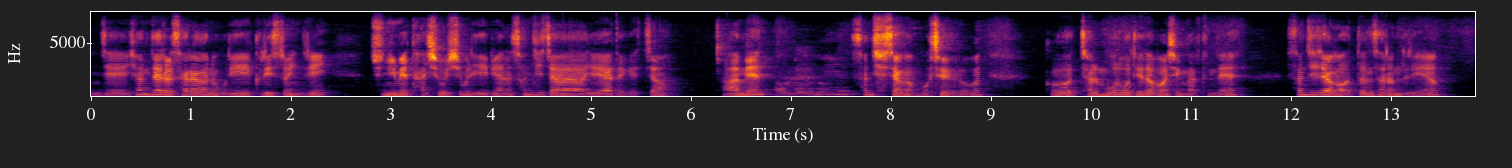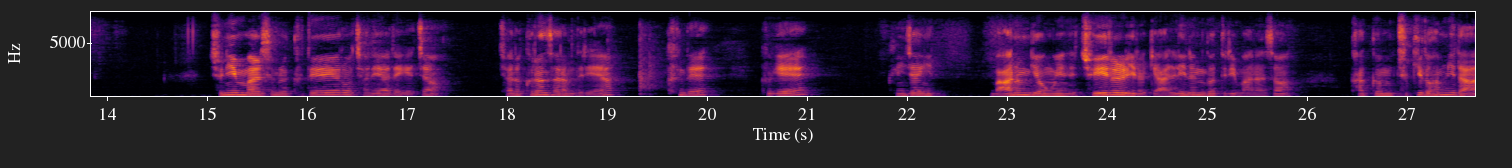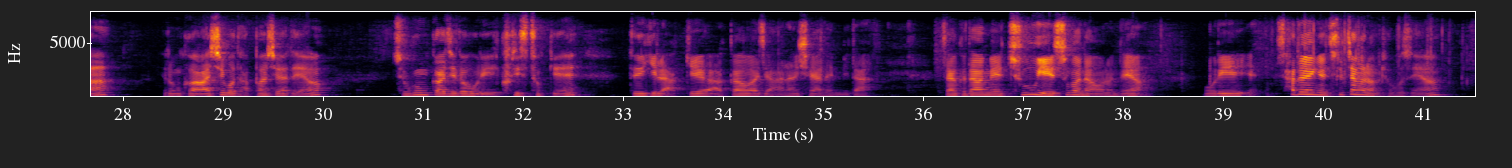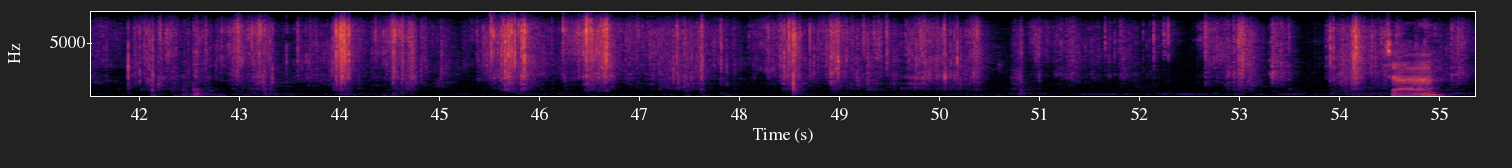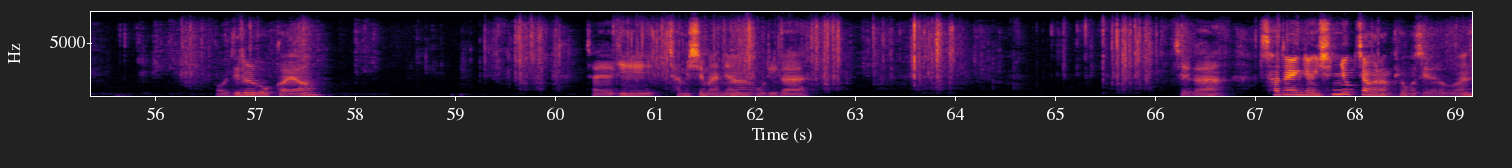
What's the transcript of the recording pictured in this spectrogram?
이제 현대를 살아가는 우리 그리스도인들이 주님의 다시 오심을 예비하는 선지자여야 되겠죠. 아멘. 아멘 선지자가 뭐죠, 여러분? 그거 잘 모르고 대답하신 것 같은데 선지자가 어떤 사람들이에요? 주님 말씀을 그대로 전해야 되겠죠? 저는 그런 사람들이에요. 근데 그게 굉장히 많은 경우에 죄를 이렇게 알리는 것들이 많아서 가끔 죽기도 합니다. 여러분 그거 아시고 답하셔야 돼요. 죽음까지도 우리 그리스도께 드리기를 아껴, 아까워하지 않으셔야 됩니다. 자, 그 다음에 주 예수가 나오는데요. 우리 사도행전 7장을 한번 펴보세요. 자, 어디를 볼까요? 자, 여기 잠시만요. 우리가 제가 사도행전 16장을 한번 펴보세요, 여러분.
